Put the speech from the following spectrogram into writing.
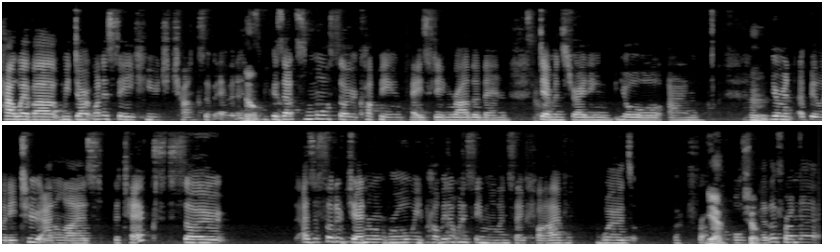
however, we don't want to see huge chunks of evidence No. because that's more so copying and pasting rather than demonstrating your um, Hmm. your ability to analyze the text. So, as a sort of general rule, we probably don't want to see more than say five words from, Yeah, sure. altogether from the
